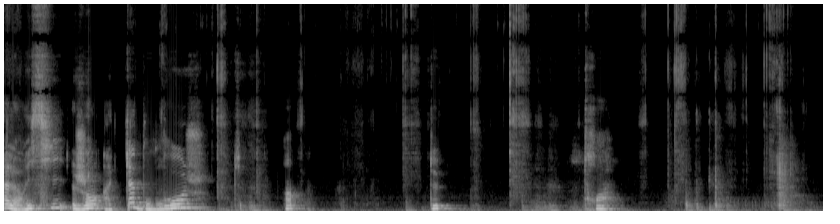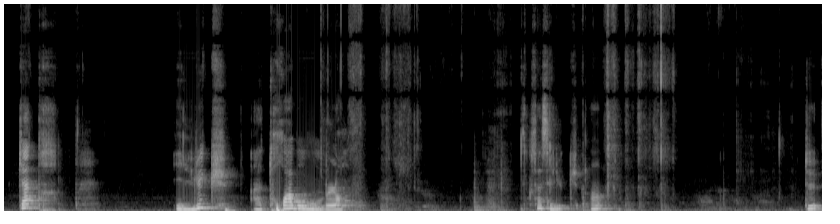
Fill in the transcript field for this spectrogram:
Alors ici, Jean a 4 bonbons rouges. 1, 2, 3, 4. Et Luc a 3 bonbons blancs. ça, c'est Luc. 1, 2,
